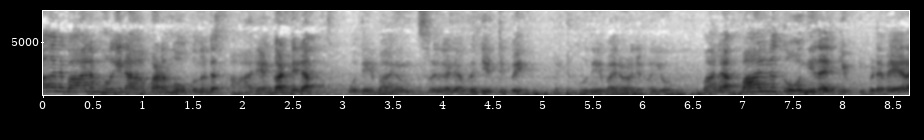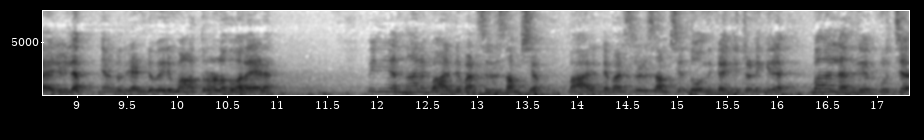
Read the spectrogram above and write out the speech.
അങ്ങനെ ബാലൻ മുറിയിൽ ആ പടം നോക്കുന്നുണ്ട്. ആരെയും കണ്ടില്ല. ഉദയഭാനും ശ്രീകലയും ഒക്കെ ഞെട്ടിപ്പോയി. പെട്ടെന്ന് ഉദയഭാനു പറഞ്ഞു അയ്യോ ബാല ബാലിന് തോന്നിയതായിരിക്കും. ഇവിടെ വേറെ ആരുമില്ല. ഞങ്ങൾ രണ്ടുപേരും മാത്രമേ ഉള്ളെന്ന് പറയണേ. പിന്നെ എന്നാലും ബാലന്റെ മനസ്സിലൊരു സംശയം. ബാലന്റെ മനസ്സിലൊരു സംശയം തോന്നിക്കഴിഞ്ഞിട്ടുണ്ടെങ്കിൽ ബാലൻ അതിനെ കുറിച്ച്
